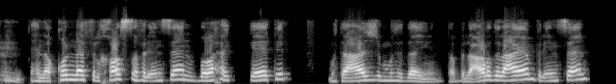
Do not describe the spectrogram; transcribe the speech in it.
إحنا قلنا في الخاصة في الإنسان ضاحك كاتب متعجب متدين. طب العرض العام في الإنسان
